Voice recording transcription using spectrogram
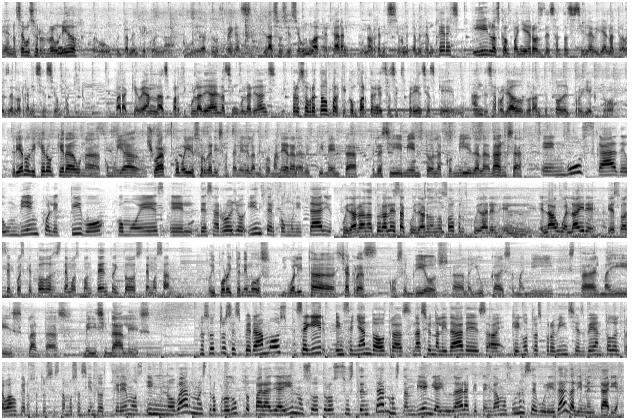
Eh, nos hemos reunido conjuntamente con la comunidad de Los Vegas, la asociación Nuacacaran, una organización netamente de mujeres, y los compañeros de Santa Cecilia Villano a través de la organización Paquiro para que vean las particularidades, las singularidades, pero sobre todo para que compartan estas experiencias que han desarrollado durante todo el proyecto. Pero ya nos dijeron que era una comunidad Schwartz, como ellos se organizan también de la mejor manera, la vestimenta, el recibimiento, la comida, la danza. En busca de un bien colectivo como es el desarrollo intercomunitario. Cuidar la naturaleza, cuidarnos nosotros, cuidar el, el agua, el aire, eso hace pues que todos estemos contentos y todos estemos sanos. Hoy por hoy tenemos igualitas chacras con sembríos, está la yuca, está el maní, está el maíz, plantas medicinales. Nosotros esperamos seguir enseñando a otras nacionalidades, que en otras provincias vean todo el trabajo que nosotros estamos haciendo. Queremos innovar nuestro producto para de ahí nosotros sustentarnos también y ayudar a que tengamos una seguridad alimentaria.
